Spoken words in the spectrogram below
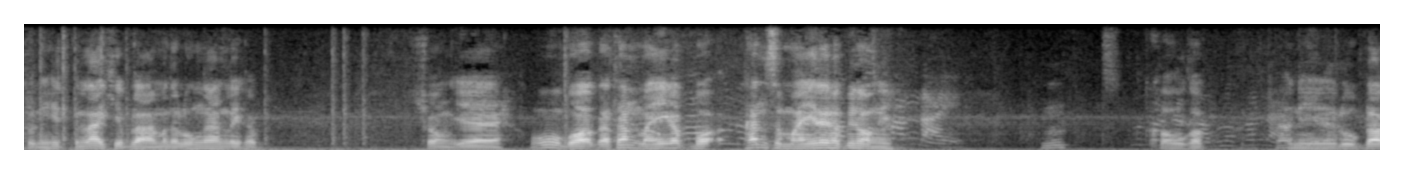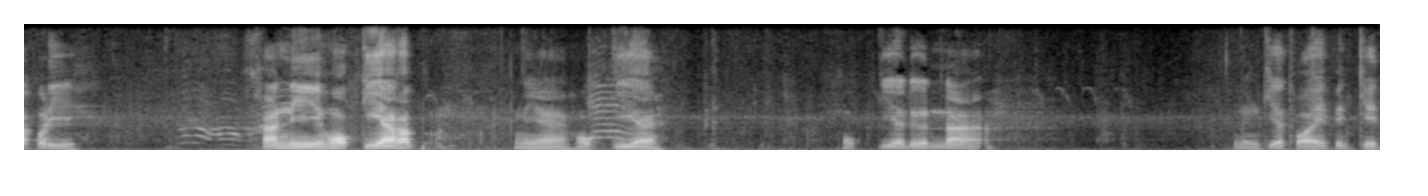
ตัวนี้เฮ็ดเป็นลายเคปลายมันจะโรงงานเลยครับ ช่องแอร์ โอ้บอกกับท่านไหมครับบอกท่านสมัยเลยครับพี่น้องนี่ เขาครับ อันนี้รูปลักษณ์ก็ดี คันนี้หกเกียร์ครับ เนี่ยหกเกียร์หกเกียร์เดินหน้าหนึ่งเกียร์ถอยเป็นเจ็ด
